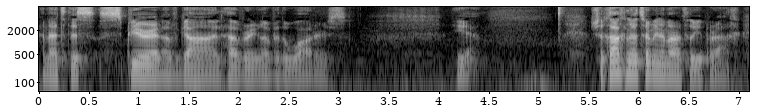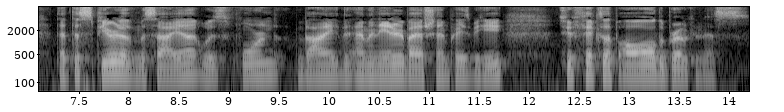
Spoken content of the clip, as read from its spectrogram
And that's this spirit of God hovering over the waters. Yeah. That the spirit of Messiah was formed by the emanator, by Hashem, praise be He, to fix up all the brokenness.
